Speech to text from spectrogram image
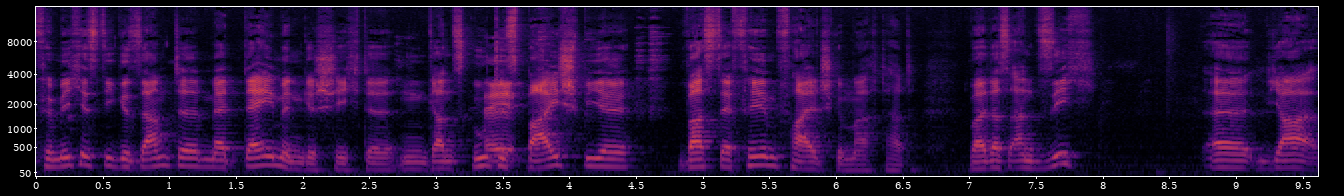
für mich ist die gesamte Matt Damon-Geschichte ein ganz gutes Ey. Beispiel, was der Film falsch gemacht hat. Weil das an sich äh, ja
